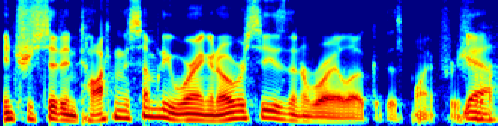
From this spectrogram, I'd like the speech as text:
interested in talking to somebody wearing an overseas than a Royal Oak at this point for sure. yeah,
